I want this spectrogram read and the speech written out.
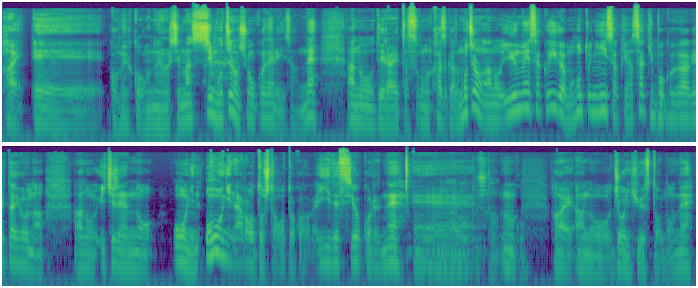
はい。えーご冥福をお願いしますしもちろんショーン・コネリーさんね。あの出られたその数々。もちろんあの有名作以外も本当にいい作品はさっき僕が挙げたようなあの一連の王に王になろうとした男がいいですよこれね。王になろうとした男。うん。はい、あのジョン・ヒューストンのね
